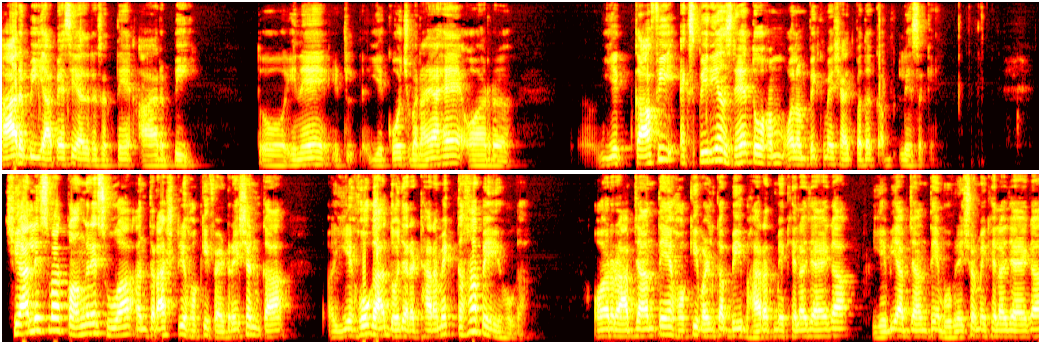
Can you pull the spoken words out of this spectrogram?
आर बी, आप ऐसे याद रख सकते हैं, आर बी। तो इन्हें ये कोच बनाया है और ये काफ़ी एक्सपीरियंसड है तो हम ओलंपिक में शायद पदक ले सकें। छियालीसवां कांग्रेस हुआ अंतर्राष्ट्रीय हॉकी फेडरेशन का, ये होगा 2018 में, कहाँ पे ये होगा? और आप जानते हैं हॉकी वर्ल्ड कप भी भारत में खेला जाएगा, ये भी आप जानते हैं भुवनेश्वर में खेला जाएगा,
